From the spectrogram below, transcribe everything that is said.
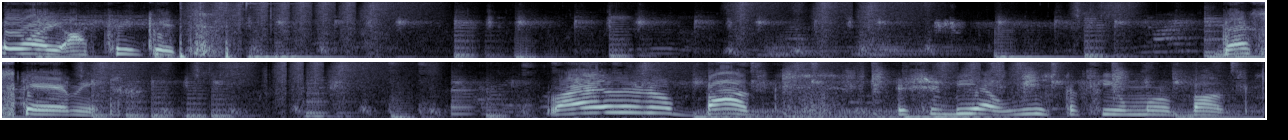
Boy, I think it's... That scared me. Why are there no bugs? There should be at least a few more bugs.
